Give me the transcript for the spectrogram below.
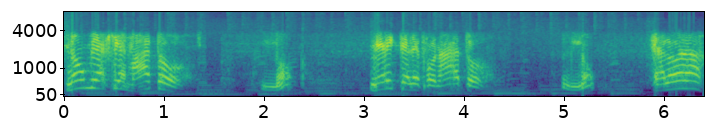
Non mi ha chiamato, No, mi hai telefonato. eh, no. E allora?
